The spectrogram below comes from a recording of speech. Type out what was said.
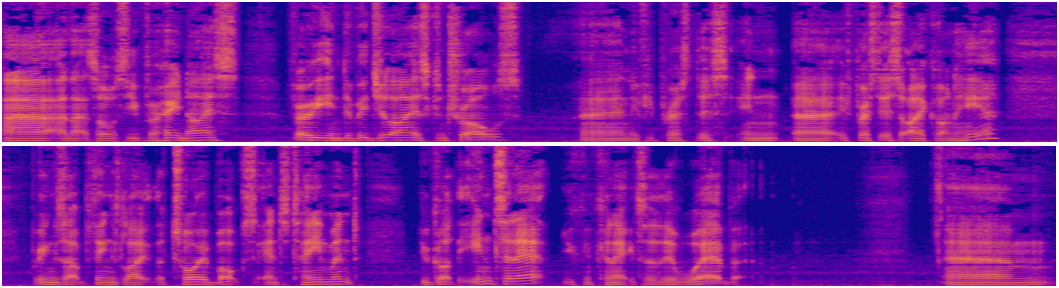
Uh, and that's obviously very nice. Very individualized controls. And if you press this in uh, if you press this icon here brings up things like the toy box entertainment. You've got the internet. You can connect to the web. Um,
